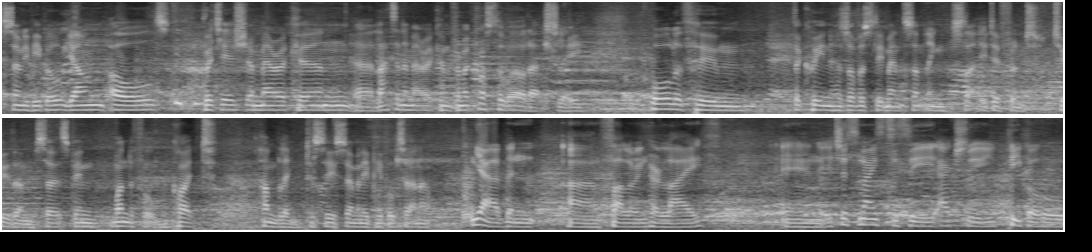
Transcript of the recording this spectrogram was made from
so many people, young, old, British, American, uh, Latin American, from across the world actually, all of whom the Queen Queen has obviously meant something slightly different to them. So it's been wonderful, quite humbling to see so many people turn up. Yeah, I've been uh, following her life, and it's just nice to see actually people who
